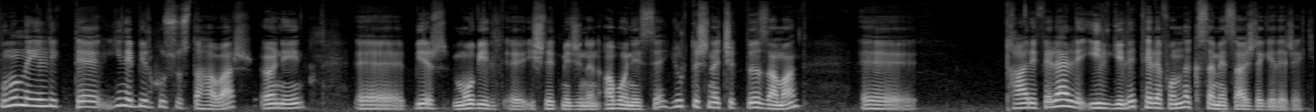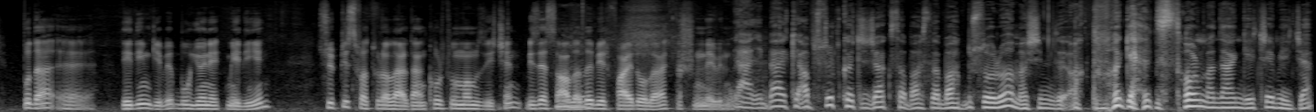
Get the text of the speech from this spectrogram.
Bununla birlikte yine bir husus daha var. Örneğin bir mobil işletmecinin abonesi yurt dışına çıktığı zaman tarifelerle ilgili telefonuna kısa mesaj da gelecek. Bu da e, dediğim gibi bu yönetmeliğin sürpriz faturalardan kurtulmamız için bize sağladığı hı bir fayda olarak düşünülebilir. Yani belki absürt kaçacak sabah sabah bu soru ama şimdi aklıma geldi sormadan geçemeyeceğim.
